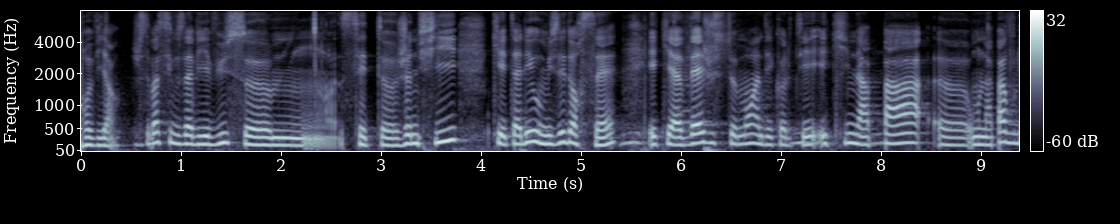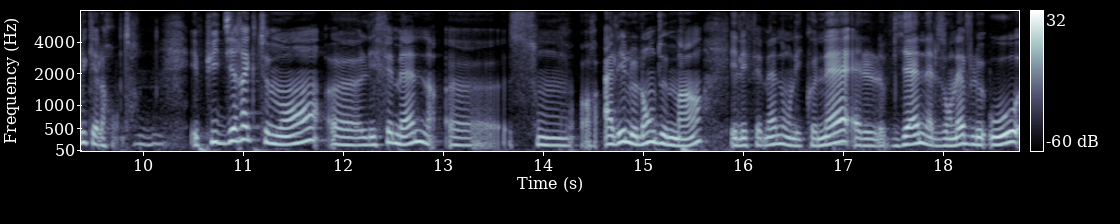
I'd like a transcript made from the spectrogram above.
revient. Je ne sais pas si vous aviez vu ce, cette jeune fille qui est allée au musée d'Orsay et qui avait justement un décolleté et qui n'a pas, euh, on n'a pas voulu qu'elle rentre. Et puis directement, euh, les femmes sont allées le lendemain et les femmes, on les connaît, elles viennent, elles enlèvent le haut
